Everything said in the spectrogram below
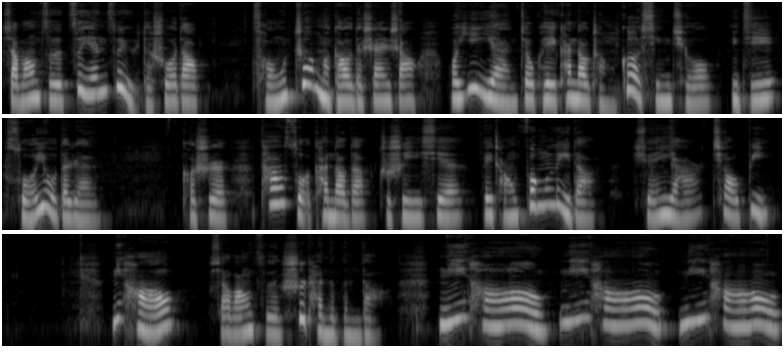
小王子自言自语地说道：“从这么高的山上，我一眼就可以看到整个星球以及所有的人。可是他所看到的只是一些非常锋利的悬崖峭壁。”你好，小王子试探地问道。你好，你好，你好！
